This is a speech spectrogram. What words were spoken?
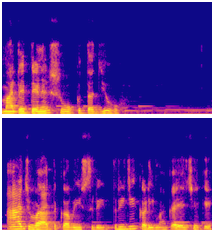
માટે તેણે શોક તજ્યો. આ જ વાત કવિ શ્રી ત્રીજી કડીમાં કહે છે કે,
